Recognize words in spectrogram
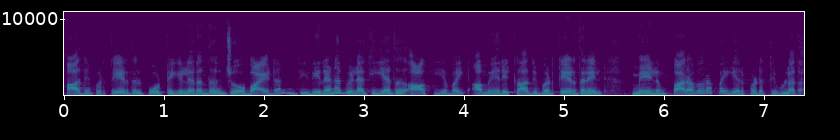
அதிபர் தேர்தல் போட்டியிலிருந்து ஜோ பைடன் திடீரென விலகியது ஆகியவை அமெரிக்க அதிபர் தேர்தலில் மேலும் பரபரப்பை ஏற்படுத்தியுள்ளது.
